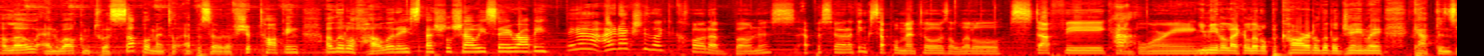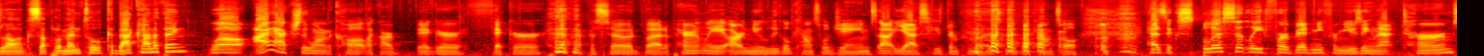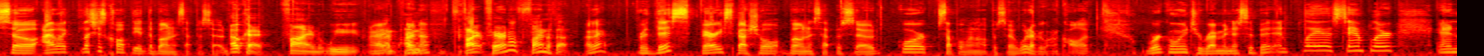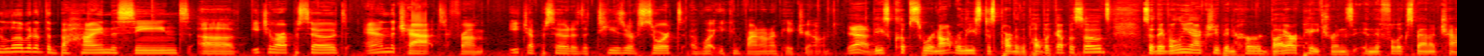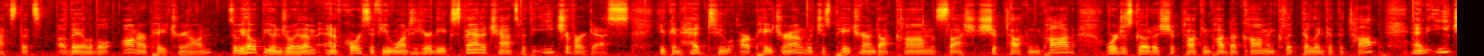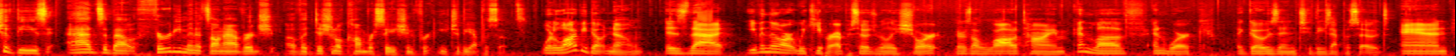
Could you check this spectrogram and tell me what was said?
Hello, and welcome to a supplemental episode of Ship Talking, a little holiday special, shall we say, Robbie? Yeah, I'd actually like to call it a bonus episode. I think supplemental is a little stuffy, kind of ah, boring. You mean like a little Picard, a little Janeway, Captain's Log supplemental, that kind of thing? well, I actually wanted to call it like our bigger, thicker episode, but apparently our new legal counsel, James, uh, yes, he's been promoted to legal counsel, has explicitly forbid me from using that term. So I like, let's just call it the, the bonus episode. Okay, fine. We. All right, fair enough. Fi- fair enough. Fine with that. Okay. For this very special bonus episode, or supplemental episode, whatever you want to call it, we're going to reminisce a bit and play a sampler and a little bit of the behind the scenes of each of our episodes and the chat from each episode as a teaser of sorts of what you can find on our Patreon. Yeah, these clips were not released as part of the public episodes, so they've only actually been heard by our patrons in the full expanded chats that's available on our Patreon. So we hope you enjoy them. And of course, if you want to hear the expanded chats with each of our guests, you can head to our Patreon, which is patreon.com slash shiptalkingpod, or just go to shiptalkingpod.com and click the link at the top. And each of these adds about 30 minutes on average of additional conversation for each of the episodes. What a lot of you don't know is that even though our, we keep our episodes really short, there's a lot of time and love and work that goes into these episodes. And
